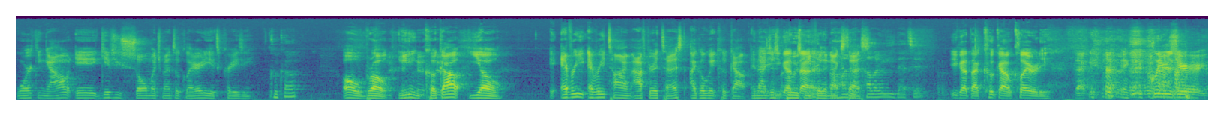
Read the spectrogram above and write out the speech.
working out, it gives you so much mental clarity. It's crazy. Cookout. Oh, bro, eating cookout, yo. Every every time after a test, I go get cookout, and that just you got boosts me for the next 100 test. calories. That's it. You got that cookout clarity. It clears your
